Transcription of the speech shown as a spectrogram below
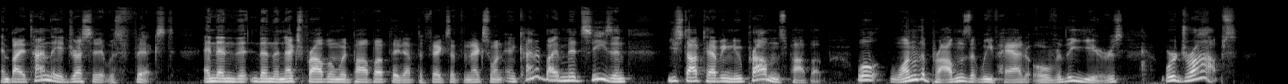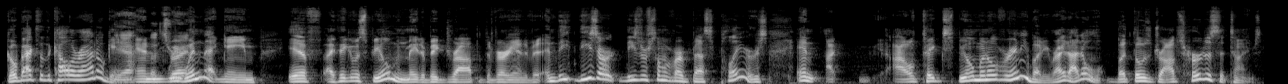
and by the time they addressed it, it was fixed. And then the, then the next problem would pop up. They'd have to fix it. The next one, and kind of by mid-season, you stopped having new problems pop up. Well, one of the problems that we've had over the years were drops. Go back to the Colorado game, Yeah, and we right. win that game if I think it was Spielman made a big drop at the very end of it. And the, these are these are some of our best players, and I, I'll take Spielman over anybody, right? I don't, but those drops hurt us at times.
